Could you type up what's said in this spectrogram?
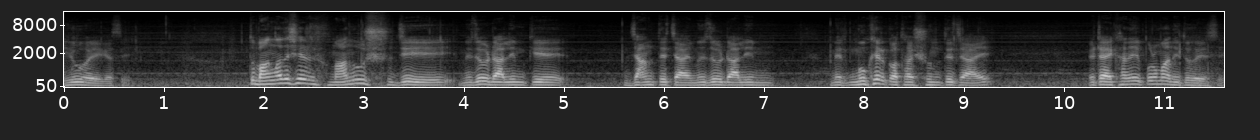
ভিউ হয়ে গেছে। তো বাংলাদেশের মানুষ যে মেজর ডালিমকে জানতে চায়, মেজর ডালিমের মুখের কথা শুনতে চায়, এটা এখানেই প্রমাণিত হয়েছে।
